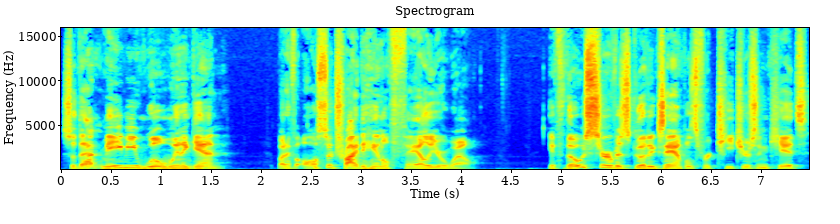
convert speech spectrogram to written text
so that maybe we'll win again. But I've also tried to handle failure well. If those serve as good examples for teachers and kids,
